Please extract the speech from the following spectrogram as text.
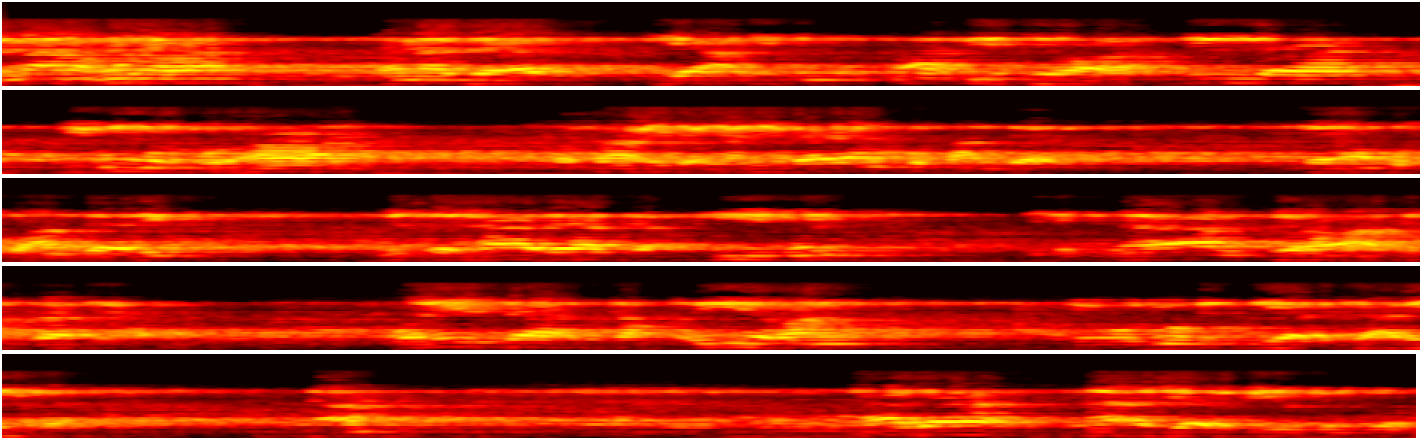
المعنى هنا فما زاد يعني إن ما في قراءة إلا بأم القرآن فصاعدا يعني لا ينقص عن ذلك. لا ينقص عن ذلك. مثل هذا تأكيد لإتمام قراءة الفاتحة وليس تقريرا لوجوب الزيادة عليها. نعم. هذا ما أجاب به الجمهور.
